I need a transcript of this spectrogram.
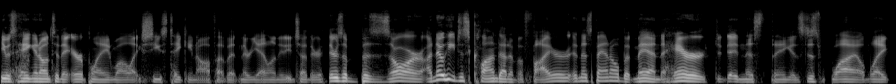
He was hanging onto the airplane while like she's taking off of it and they're yelling at each other. There's a bizarre I know he just climbed out of a fire in this panel, but man, the hair in this thing is just wild. Like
